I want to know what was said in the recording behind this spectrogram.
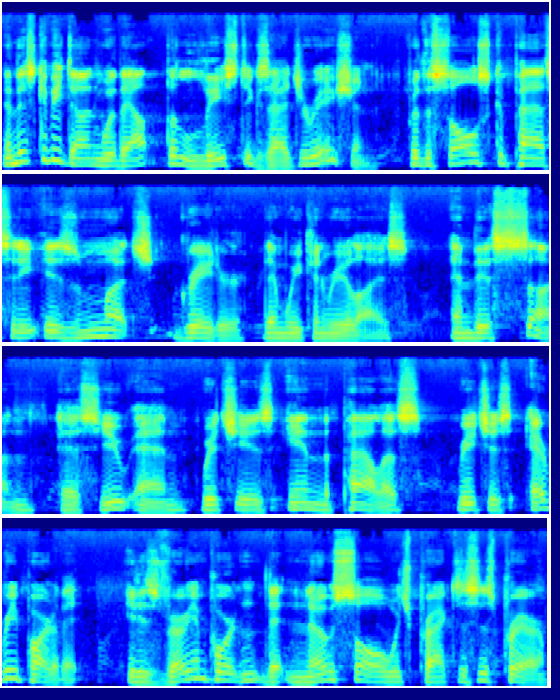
And this can be done without the least exaggeration, for the soul's capacity is much greater than we can realize. And this sun, S U N, which is in the palace, reaches every part of it. It is very important that no soul which practices prayer,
